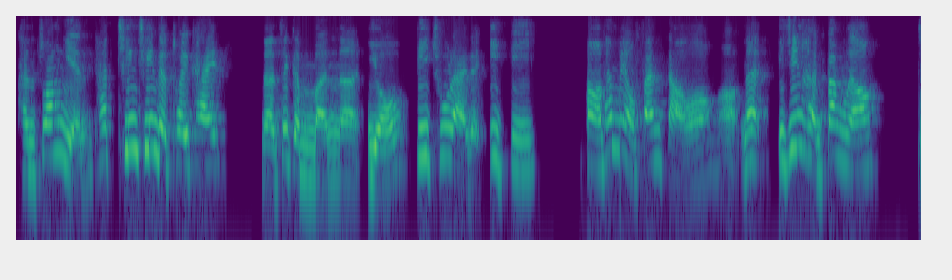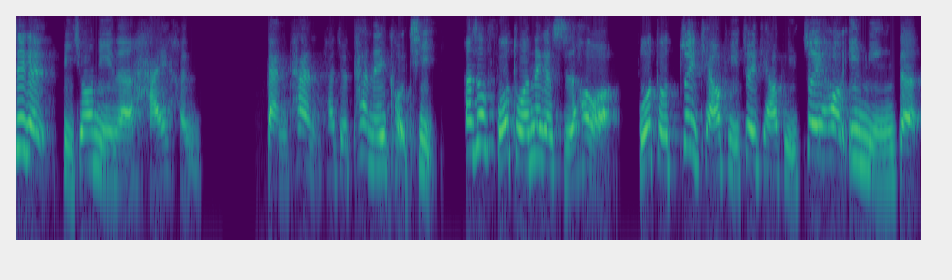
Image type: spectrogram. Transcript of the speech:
很庄严，他轻轻的推开那这个门呢，油滴出来的一滴，哦，它没有翻倒哦，哦，那已经很棒了哦。这个比丘尼呢还很感叹，他就叹了一口气，他说：“佛陀那个时候啊，佛陀最调皮，最调皮，最后一名的。”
